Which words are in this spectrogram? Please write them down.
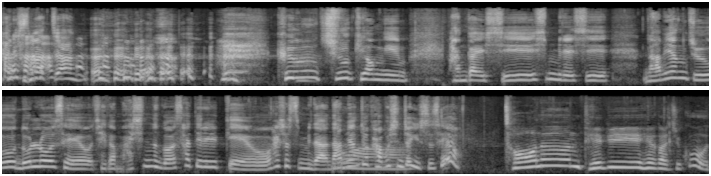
카리스마 짱. 금주경님, 반가이 씨, 신미래 씨, 남양주 놀러 오세요. 제가 맛있는 거 사드릴게요. 하셨습니다. 남양주 우와. 가보신 적 있으세요? 저는 데뷔해가지고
